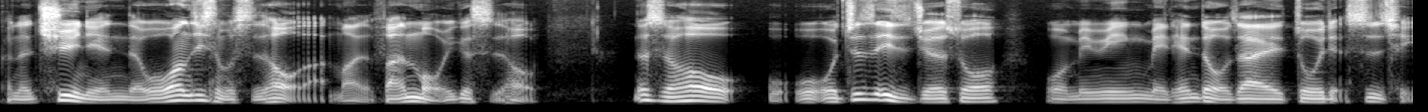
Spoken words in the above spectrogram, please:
可能去年的我忘记什么时候了嘛，反正某一个时候，那时候我我我就是一直觉得说。我明明每天都有在做一点事情，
